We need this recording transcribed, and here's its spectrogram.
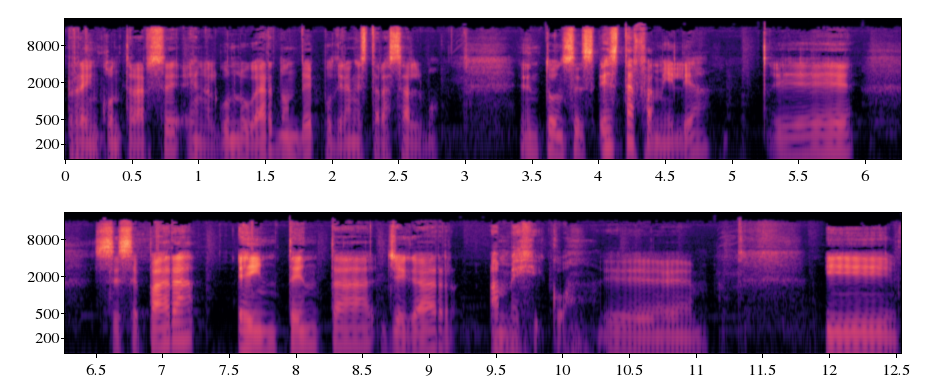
reencontrarse en algún lugar donde pudieran estar a salvo. Entonces, esta familia eh, se separa e intenta llegar a México. Eh, y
